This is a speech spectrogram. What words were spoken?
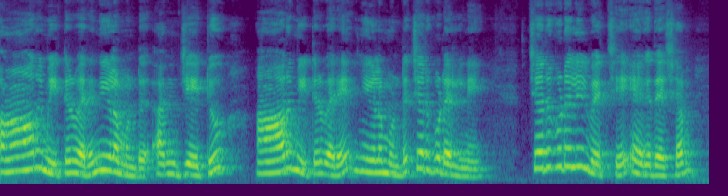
ആറ് മീറ്റർ വരെ നീളമുണ്ട്. അഞ്ച് ടു ആറ് മീറ്റർ വരെ നീളമുണ്ട് ചെറുകുടലിന്. ചെറുകുടലിൽ വെച്ച് ഏകദേശം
